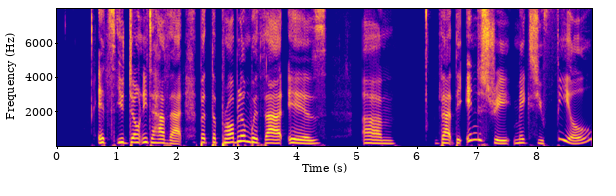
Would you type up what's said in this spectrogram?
it's, you don't need to have that. But the problem with that is um, that the industry makes you feel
